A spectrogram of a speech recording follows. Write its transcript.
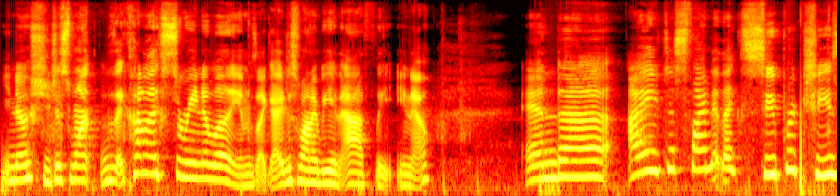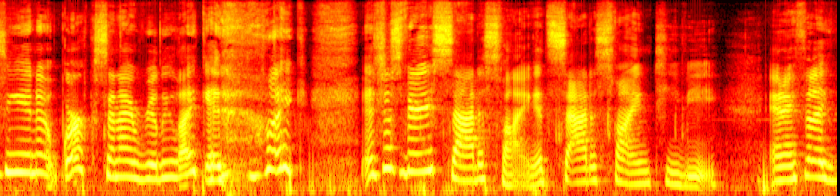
You know, she just want kind of like Serena Williams. Like I just want to be an athlete. You know. And uh, I just find it like super cheesy and it works and I really like it. like it's just very satisfying. It's satisfying TV. And I feel like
